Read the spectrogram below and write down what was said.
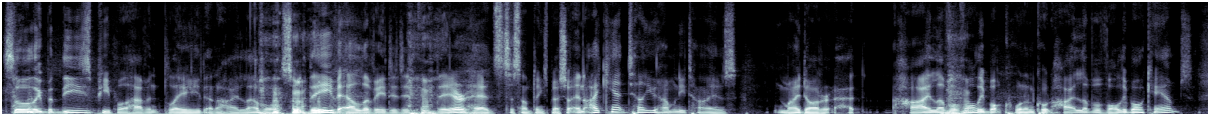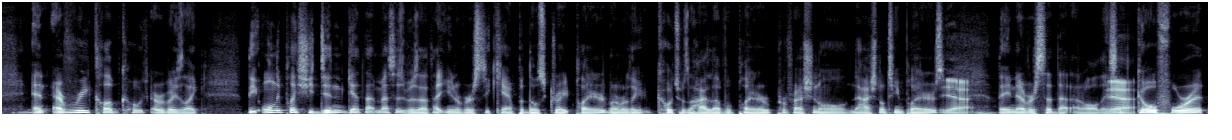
so like but these people haven't played at a high level so they've elevated it in their heads to something special and i can't tell you how many times my daughter at high level volleyball quote unquote high level volleyball camps. Mm-hmm. And every club coach everybody's like the only place she didn't get that message was at that university camp with those great players remember the coach was a high level player professional national team players Yeah, they never said that at all they Yeah. said go for it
